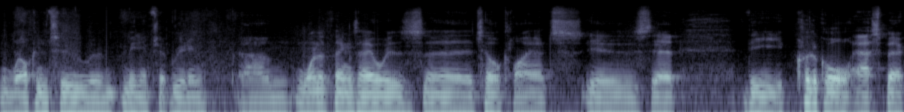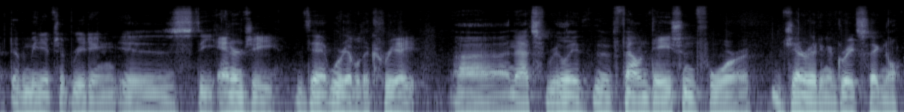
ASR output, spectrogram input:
Welcome to uh, mediumship reading. Um, one of the things I always uh, tell clients is that the critical aspect of a mediumship reading is the energy that we're able to create. Uh, and that's really the foundation for generating a great signal.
